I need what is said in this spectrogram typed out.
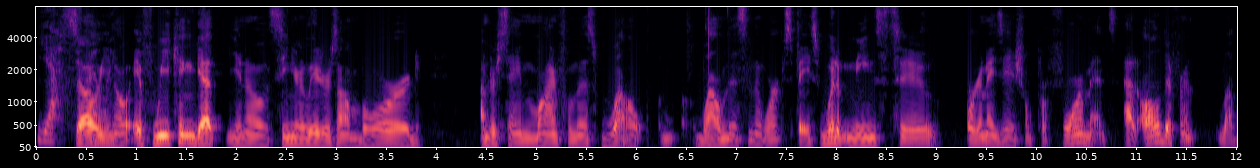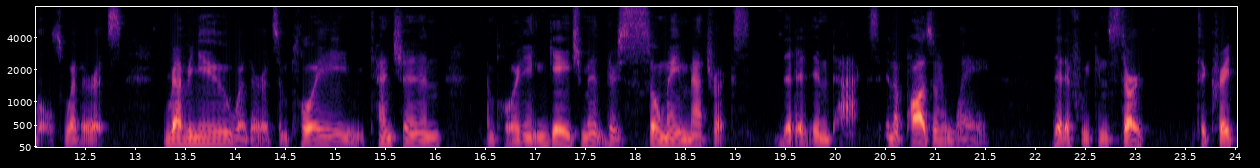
Yes. So, really. you know, if we can get, you know, senior leaders on board, understanding mindfulness, well, wellness in the workspace, what it means to organizational performance at all different levels, whether it's revenue, whether it's employee retention, employee engagement, there's so many metrics that it impacts in a positive way that if we can start to create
